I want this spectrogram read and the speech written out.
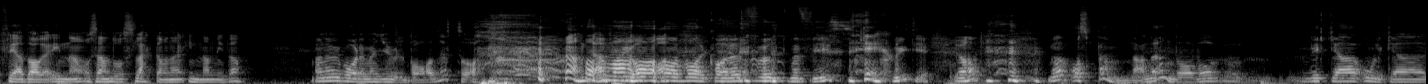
flera dagar innan och sen då slaktar man den innan middagen. Men hur går det med julbadet då? Om man har badkaret fullt med fisk. Det är sjukt ju. Ja, men vad spännande ändå. Vad, vilka olika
